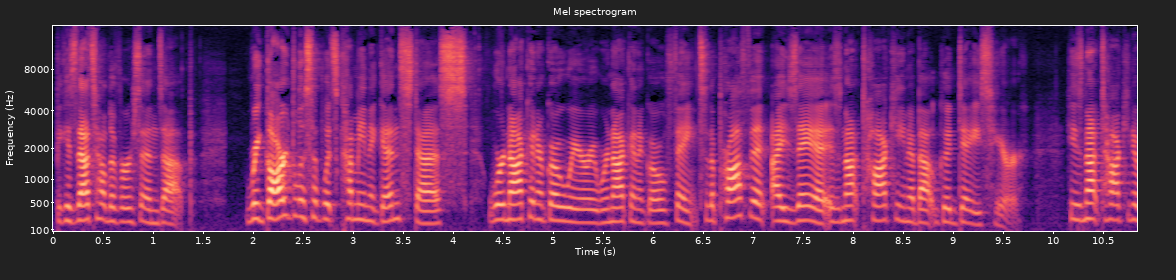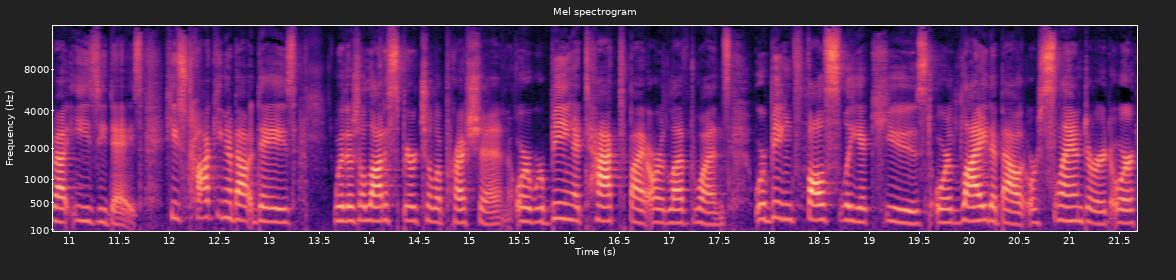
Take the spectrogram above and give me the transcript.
Because that's how the verse ends up. Regardless of what's coming against us, we're not going to grow weary, we're not going to grow faint. So the prophet Isaiah is not talking about good days here. He's not talking about easy days. He's talking about days where there's a lot of spiritual oppression, or we're being attacked by our loved ones, we're being falsely accused, or lied about, or slandered, or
